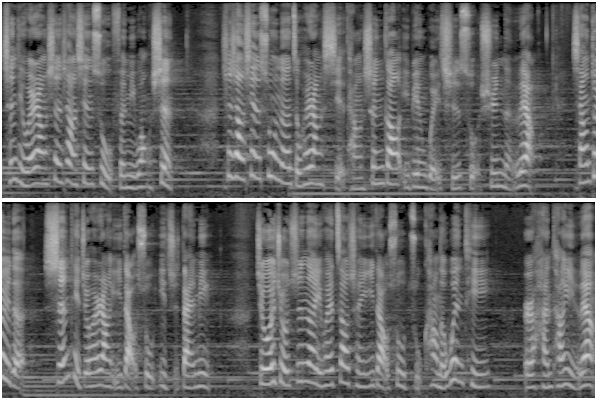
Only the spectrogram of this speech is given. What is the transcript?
身体会让肾上腺素分泌旺盛，肾上腺素呢则会让血糖升高，以便维持所需能量。相对的，身体就会让胰岛素一直待命，久而久之呢，也会造成胰岛素阻抗的问题。而含糖饮料、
